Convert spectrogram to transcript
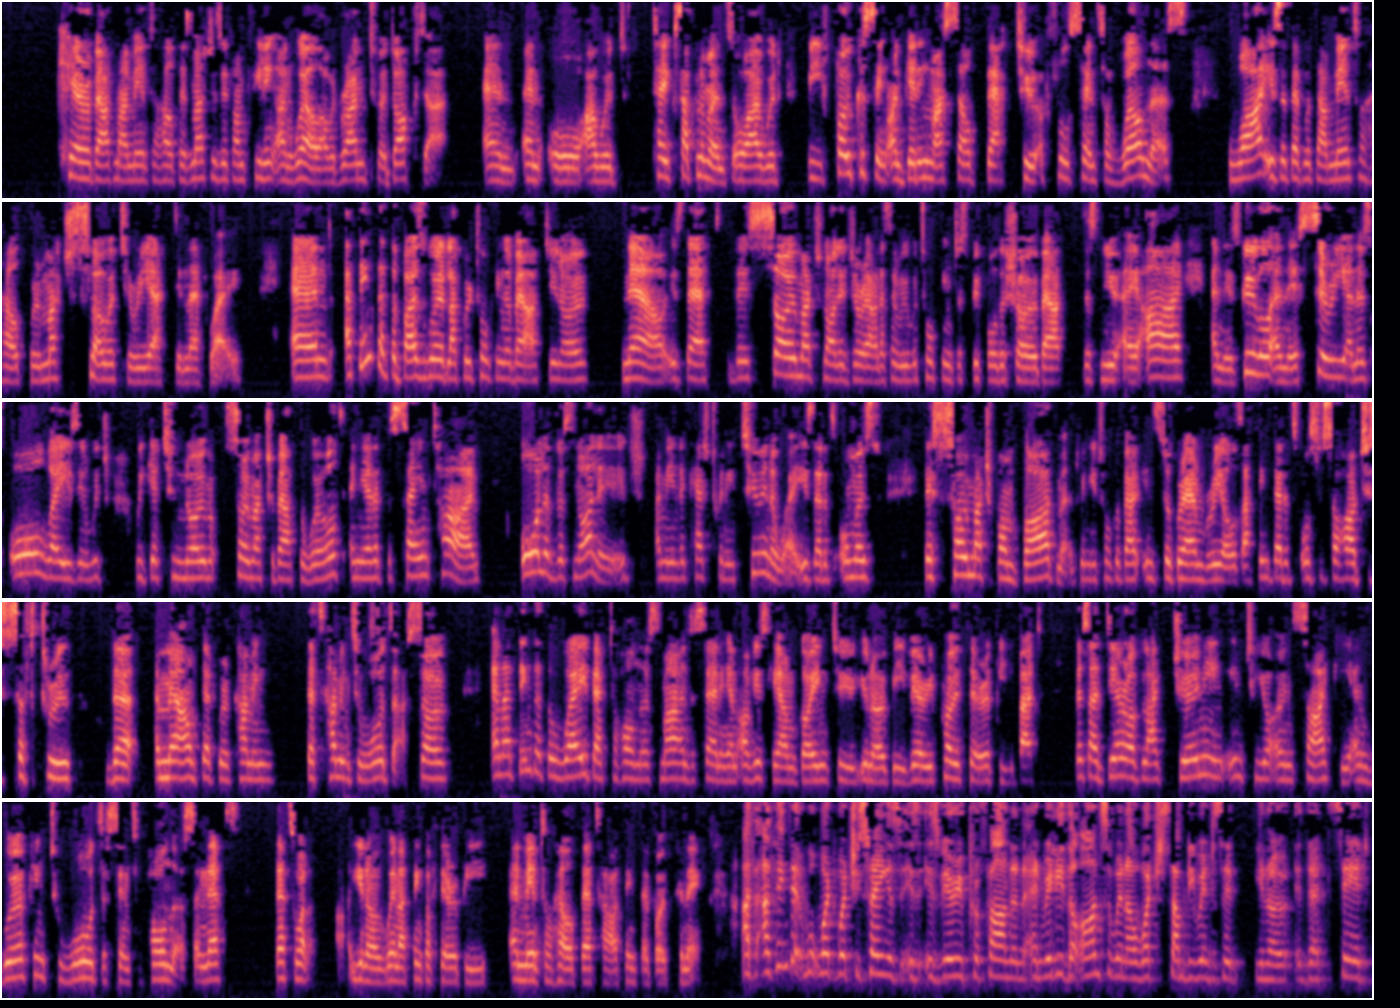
care about my mental health as much as if I'm feeling unwell, I would run to a doctor and, and, or I would take supplements or I would be focusing on getting myself back to a full sense of wellness. Why is it that with our mental health, we're much slower to react in that way? And I think that the buzzword, like we're talking about, you know, now is that there's so much knowledge around us. And we were talking just before the show about this new AI and there's Google and there's Siri and there's all ways in which we get to know so much about the world. And yet at the same time, all of this knowledge, I mean, the catch 22 in a way is that it's almost, there's so much bombardment when you talk about Instagram reels. I think that it's also so hard to sift through the amount that we're coming, that's coming towards us. So and I think that the way back to wholeness, my understanding, and obviously I'm going to, you know, be very pro therapy, but this idea of like journeying into your own psyche and working towards a sense of wholeness. And that's, that's what, you know, when I think of therapy and mental health, that's how I think they both connect. I, th- I, think that what, what you're saying is, is, is very profound and, and really the answer when I watched somebody went and said, you know, that said,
